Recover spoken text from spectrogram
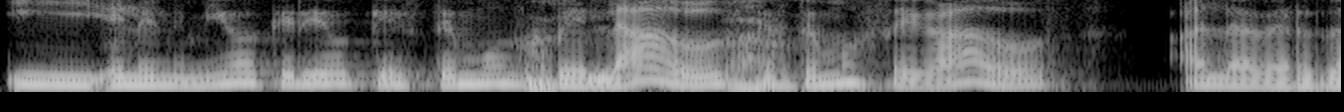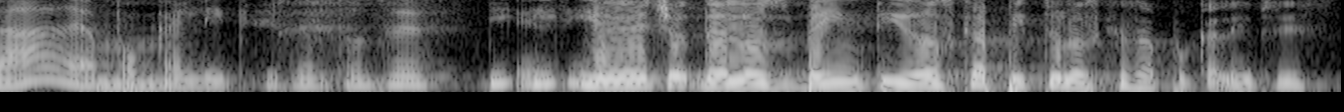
Y el enemigo ha querido que estemos velados, que estemos cegados a la verdad de Apocalipsis. Entonces... Y, de hecho, de los 22 capítulos que es Apocalipsis,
